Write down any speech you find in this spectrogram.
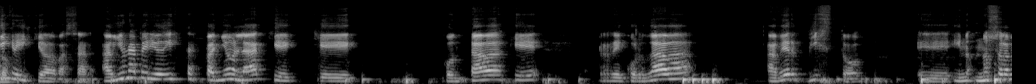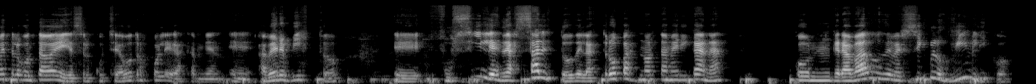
¿Qué creéis que iba a pasar? Había una periodista española que, que contaba que recordaba haber visto, eh, y no, solamente lo contaba ella, se lo escuché a otros colegas también, eh, haber visto fusiles de asalto de las tropas norteamericanas con grabados de versículos bíblicos.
